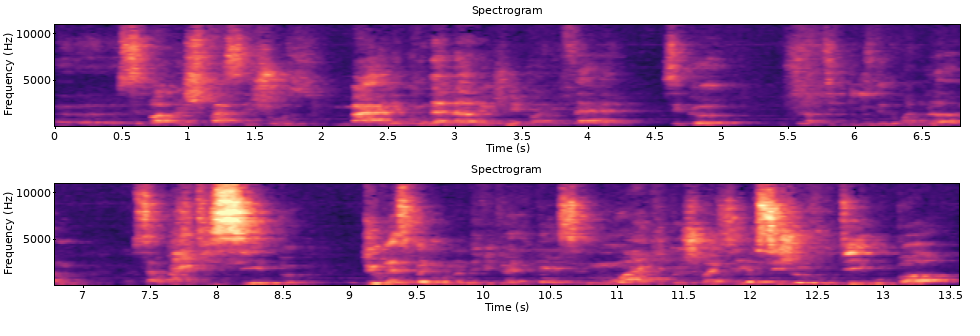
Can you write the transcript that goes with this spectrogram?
Euh, euh, c'est pas que je fasse des choses mal et condamnables et que je n'ai pas à les faire, c'est que l'article 12 des droits de l'homme, ça participe du respect de mon individualité. C'est moi qui peux choisir si je vous dis ou pas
